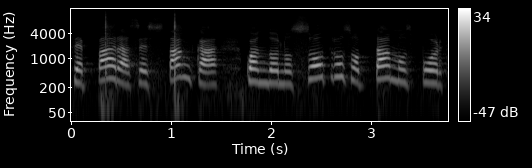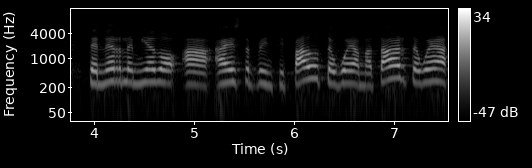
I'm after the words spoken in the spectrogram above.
se para, se estanca cuando nosotros optamos por tenerle miedo a, este principado, te voy a matar, te voy a...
